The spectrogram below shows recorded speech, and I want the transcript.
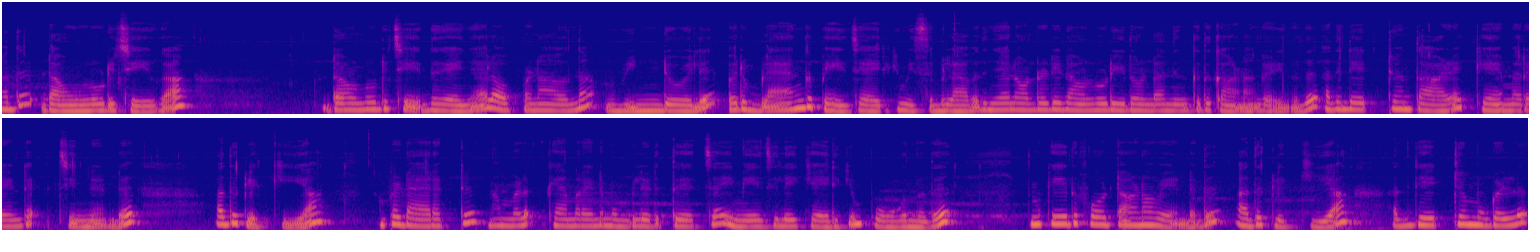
അത് ഡൗൺലോഡ് ചെയ്യുക. ഡൗൺലോഡ് ചെയ്ത് കഴിഞ്ഞാൽ ഓപ്പൺ ആവുന്ന വിൻഡോയിൽ ഒരു ബ്ലാങ്ക് പേജ് ആയിരിക്കും വിസിബിൾ ആവുന്നത് ഞാൻ ഓൾറെഡി ഡൗൺലോഡ് ചെയ്തുകൊണ്ടാണ് നിങ്ങൾക്കിത് കാണാൻ കഴിയുന്നത്. അതിന്റെ ഏറ്റവും താഴെ ക്യാമറേന്റെ ചിഹ്നമുണ്ട്. അത് ക്ലിക്ക് ചെയ്യുക. അപ്പോൾ ഡയറക്റ്റ് നമ്മൾ ക്യാമറേന്റെ മുമ്പിൽ എടുത്ത് വെച്ച ഇമേജിലേക്കായിരിക്കും പോകുന്നത്. നമുക്ക് ഏത് ഫോട്ടോ ആണോ വേണ്ടത് അത് ക്ലിക്ക് ചെയ്യുക. അതിന്റെ ഏറ്റവും മുകളിൽ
